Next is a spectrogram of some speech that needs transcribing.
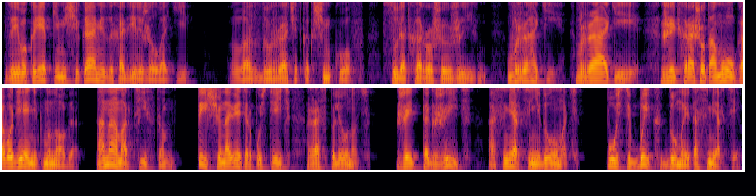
за его крепкими щеками заходили желваки. «Вас дурачат, как щенков, сулят хорошую жизнь. Враки, враки! Жить хорошо тому, у кого денег много, а нам, артистам, тысячу на ветер пустить, расплюнуть. Жить так жить, о смерти не думать. Пусть бык думает о смерти».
